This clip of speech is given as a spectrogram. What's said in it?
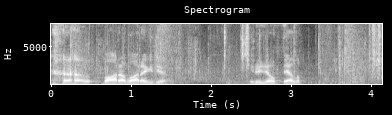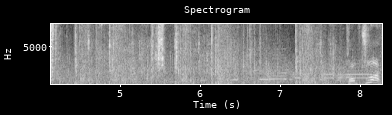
bağıra bağıra gidiyor. Reloadlayalım. Topçular!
